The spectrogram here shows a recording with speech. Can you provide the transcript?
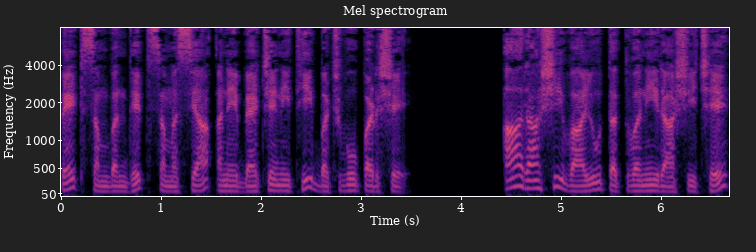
પેટ સંબંધિત સમસ્યા અને બેચેનીથી બચવું પડશે. આ રાશિ વાયુ તત્વની રાશિ છે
